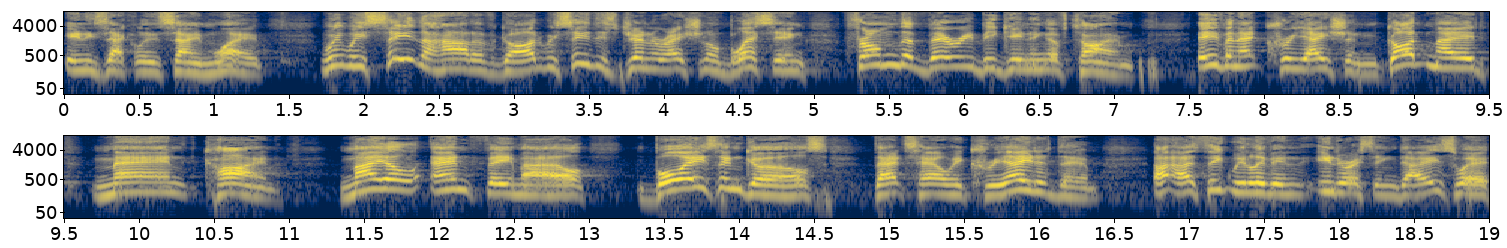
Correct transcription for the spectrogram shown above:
in exactly the same way. We, we see the heart of God, we see this generational blessing from the very beginning of time even at creation. God made mankind, male and female, boys and girls. That's how He created them. I think we live in interesting days where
